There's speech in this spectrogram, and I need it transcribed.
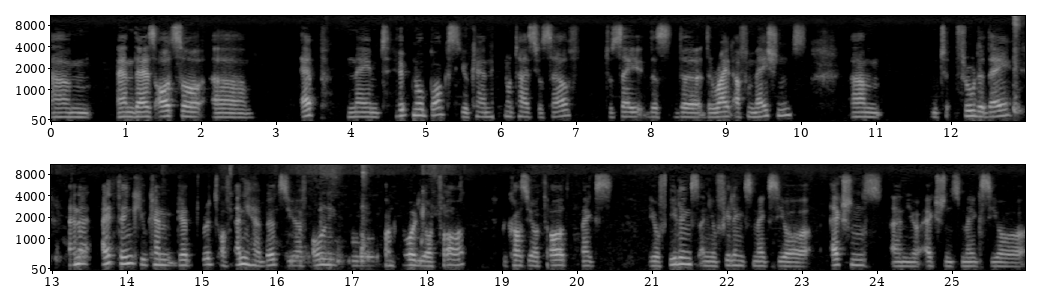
Um, and there's also an app named Hypnobox. You can hypnotize yourself to say this, the, the right affirmations um, through the day. And I, I think you can get rid of any habits. You have only to control your thought because your thought makes your feelings and your feelings makes your actions and your actions makes your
